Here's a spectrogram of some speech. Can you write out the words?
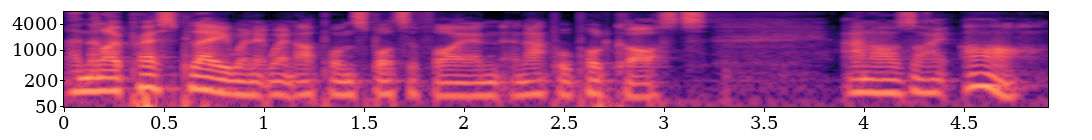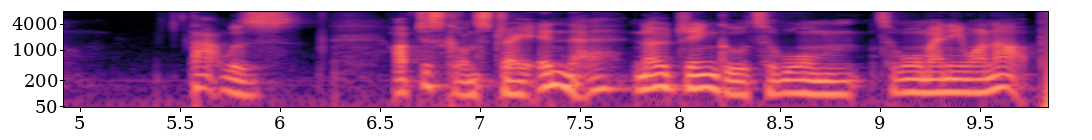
And then I pressed play when it went up on Spotify and, and Apple Podcasts. And I was like, ah, oh, that was. I've just gone straight in there. No jingle to warm to warm anyone up.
